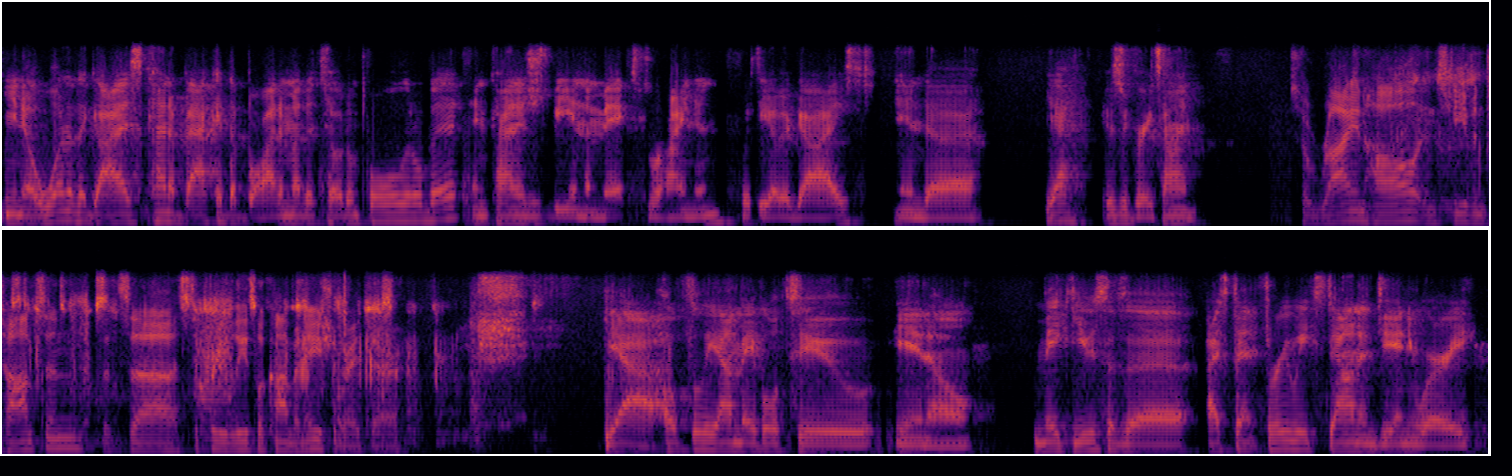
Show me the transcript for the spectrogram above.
you know, one of the guys kind of back at the bottom of the totem pole a little bit and kind of just be in the mix, grinding with the other guys. And uh, yeah, it was a great time. So Ryan Hall and Stephen Thompson, that's uh, it's a pretty lethal combination right there. Yeah, hopefully I'm able to, you know, make use of the. I spent three weeks down in January,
